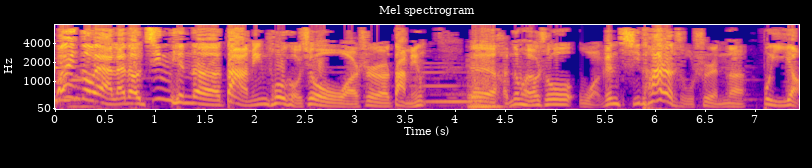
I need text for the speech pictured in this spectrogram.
欢迎各位啊，来到今天的大明脱口秀，我是大明。呃，很多朋友说我跟其他的主持人呢不一样，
